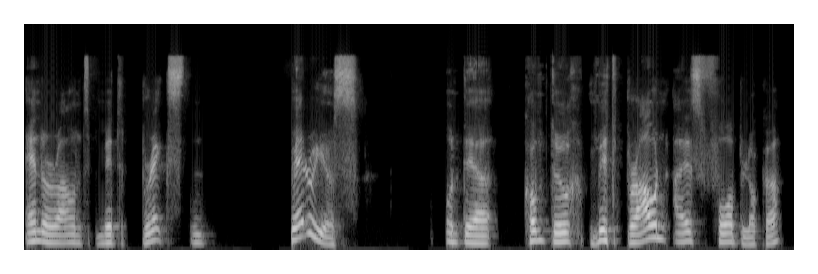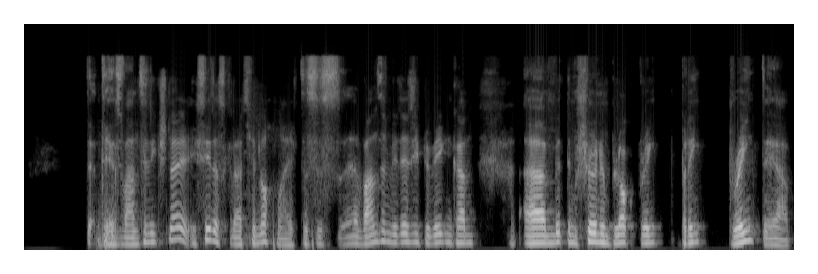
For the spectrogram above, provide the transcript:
Endaround mit Braxton Barriers. Und der kommt durch mit Brown als Vorblocker. Der, ist wahnsinnig schnell. Ich sehe das gerade hier nochmal. Das ist äh, Wahnsinn, wie der sich bewegen kann. Äh, mit einem schönen Block bringt, bringt, bringt, er,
